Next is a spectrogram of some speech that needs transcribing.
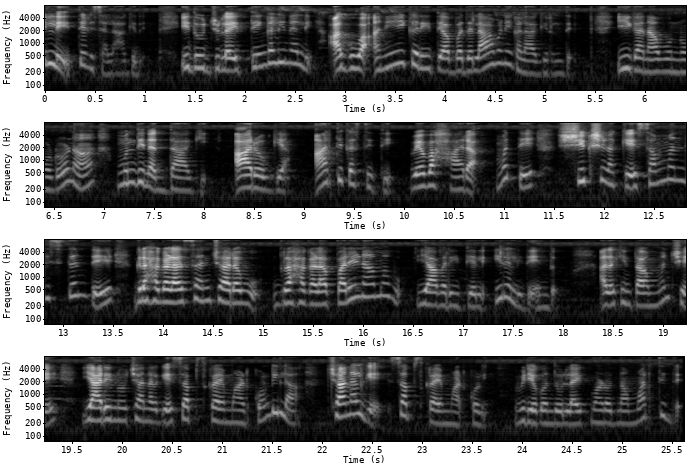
ಇಲ್ಲಿ ತಿಳಿಸಲಾಗಿದೆ. ಇದು ಜುಲೈ ತಿಂಗಳಿನಲ್ಲಿ ಆಗುವ ಅನೇಕ ರೀತಿಯ ಬದಲಾವಣೆಗಳಾಗಿರಲಿದೆ. ಈಗ ನಾವು ನೋಡೋಣ ಮುಂದಿನದ್ದಾಗಿ, ಆರೋಗ್ಯ. ಆರ್ಥಿಕ ಸ್ಥಿತಿ, ವ್ಯವಹಾರ ಮತ್ತು ಶಿಕ್ಷಣಕ್ಕೆ ಸಂಬಂಧಿಸಿದಂತೆ ಗ್ರಹಗಳ ಸಂಚಾರವು, ಗ್ರಹಗಳ ಪರಿಣಾಮವು ಯಾವ ರೀತಿಯಲ್ಲಿ ಇರಲಿದೆ ಎಂದು. ಅದಕ್ಕಿಂತ ಮುಂಚೆ ಯಾರಿನ್ನೂ ಚಾನಲ್ಗೆ ಸಬ್ಸ್ಕ್ರೈಬ್ ಮಾಡಿಕೊಂಡಿಲ್ಲ, ಚಾನಲ್ಗೆ ಸಬ್ಸ್ಕ್ರೈಬ್ ಮಾಡ್ಕೊಳ್ಳಿ. ವಿಡಿಯೋಗೊಂದು ಲೈಕ್ ಮಾಡೋದನ್ನ ಮರ್ತಿದ್ರೆ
